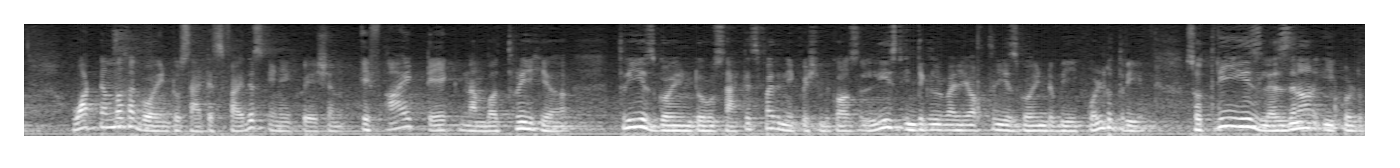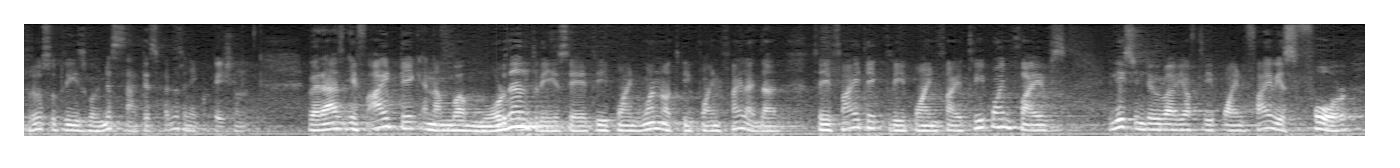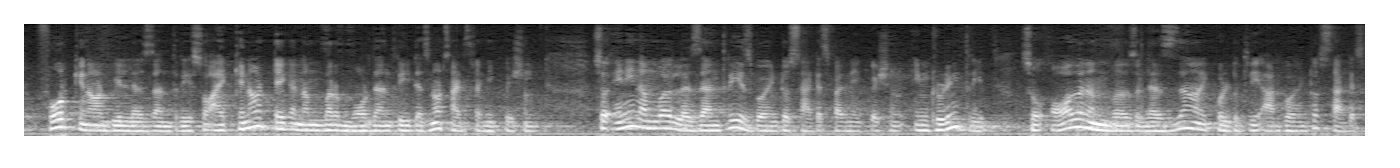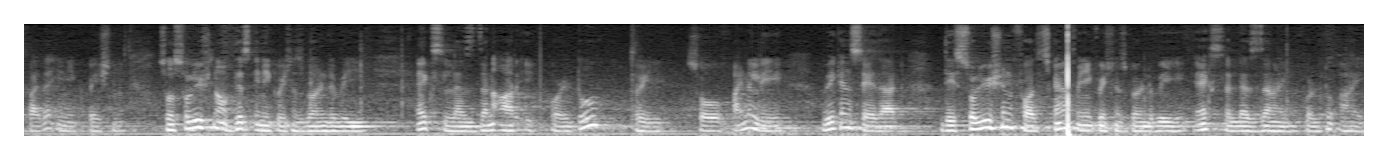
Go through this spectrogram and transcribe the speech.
what numbers are going to satisfy this inequation if I take number 3 here 3 is going to satisfy the inequation because least integral value of 3 is going to be equal to 3 so 3 is less than or equal to 3 so 3 is going to satisfy this inequation Whereas if I take a number more than 3, say 3.1 or 3.5 like that, say if I take 3.5, 3.5's least integral value of 3.5 is 4, 4 cannot be less than 3. So I cannot take a number more than 3, does not satisfy an equation. So any number less than 3 is going to satisfy an equation including 3. So all the numbers less than or equal to 3 are going to satisfy the inequation. So solution of this inequation is going to be x less than or equal to 3. So finally, we can say that the solution for this kind of inequation is going to be x less than or equal to i.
